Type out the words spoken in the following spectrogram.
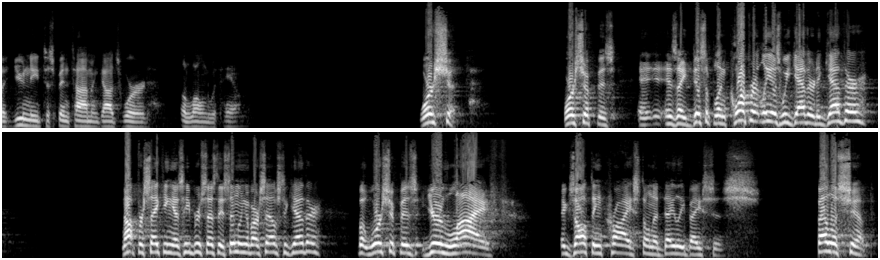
but you need to spend time in God's Word alone with Him. Worship. Worship is, is a discipline corporately as we gather together, not forsaking, as Hebrews says, the assembling of ourselves together, but worship is your life, exalting Christ on a daily basis. Fellowship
